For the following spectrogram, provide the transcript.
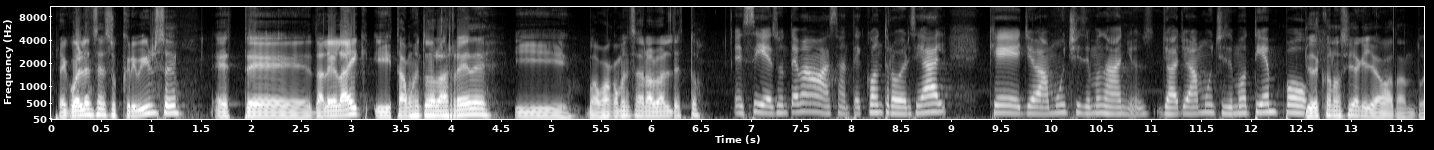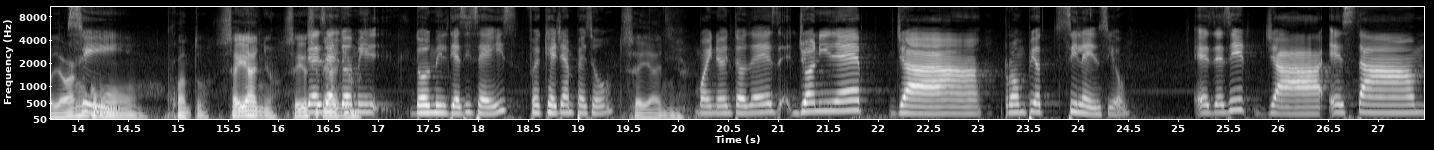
Recuérdense suscribirse, este, darle like y estamos en todas las redes y vamos a comenzar a hablar de esto. Eh, Sí, es un tema bastante controversial que lleva muchísimos años, ya lleva muchísimo tiempo. Yo desconocía que llevaba tanto, llevaban Sí. como, ¿cuánto? ¿Seis años? ¿Seis o siete Desde el años? 2000 2016 fue que ella empezó. Seis años. Bueno, entonces Johnny Depp ya rompió silencio. Es decir, ya está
